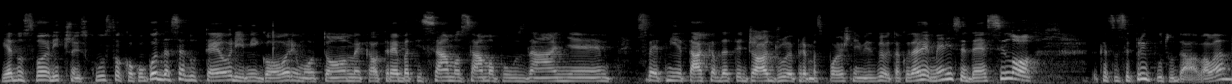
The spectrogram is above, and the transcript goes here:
jedno svoje lično iskustvo, koliko god da sad u teoriji mi govorimo o tome, kao treba ti samo samopouzdanje, svet nije takav da te džadžuje prema spoljašnjem izgledu i tako dalje. Meni se desilo, kad sam se prvi put udavala,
